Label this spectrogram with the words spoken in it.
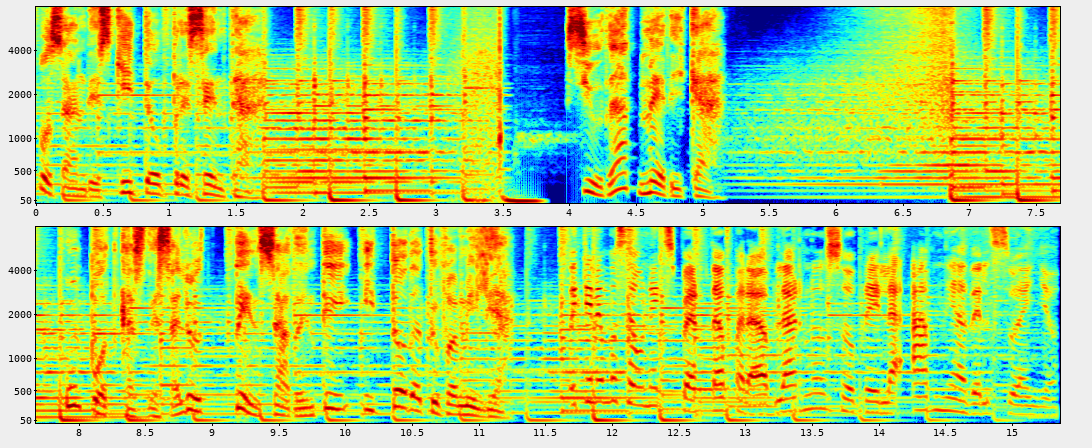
Bozán de Esquito presenta Ciudad Médica. Un podcast de salud pensado en ti y toda tu familia. Hoy tenemos a una experta para hablarnos sobre la apnea del sueño.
